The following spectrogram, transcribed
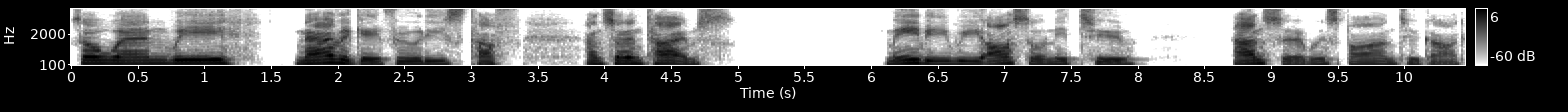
So when we navigate through these tough, uncertain times, maybe we also need to answer, respond to God.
